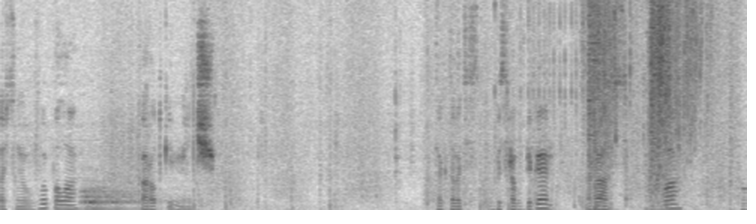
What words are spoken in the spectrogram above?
Что-то с него выпало. Короткий меч. Так, давайте быстро выбегаем. Раз, два.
